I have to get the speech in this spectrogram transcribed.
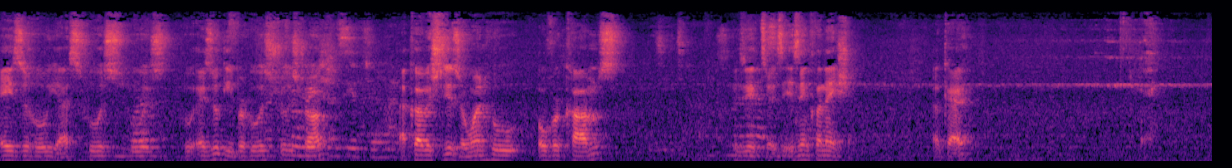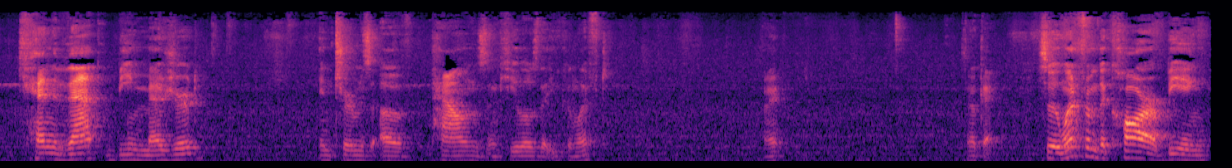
Ezuhu, yes. Who is who is who Ezu Gibor, who is truly strong? Akavish Zizr, one who overcomes his inclination. Okay? Can that be measured in terms of pounds and kilos that you can lift? Right? Okay. So it went from the car being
